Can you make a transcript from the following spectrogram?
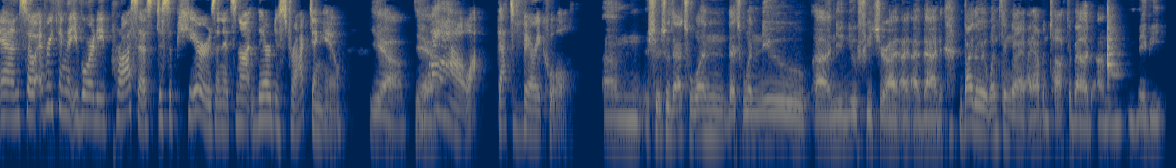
and so everything that you've already processed disappears, and it's not there distracting you. Yeah, yeah. Wow, that's very cool um, so, so that's one that's one new uh, new new feature I, have added. By the way, one thing I, I haven't talked about, um, maybe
